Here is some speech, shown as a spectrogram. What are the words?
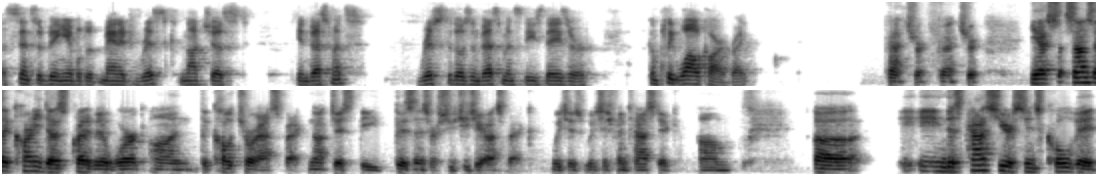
a sense of being able to manage risk, not just investments. Risk to those investments these days are complete wild card, right? Gotcha, gotcha. Yes, sounds like Kearney does quite a bit of work on the cultural aspect, not just the business or strategic aspect, which is which is fantastic. Um, uh, in this past year since COVID,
